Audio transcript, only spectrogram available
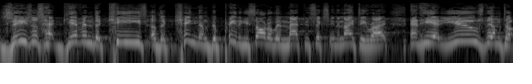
Jesus had given the keys of the kingdom to Peter. You saw it over in Matthew 16 and 19, right? And he had used them to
